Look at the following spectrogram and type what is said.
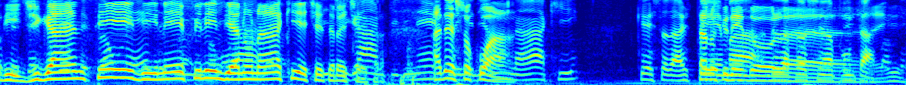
di giganti, mese, di Nephilim, di Anunnaki, di eccetera, giganti, eccetera. Adesso di qua Anunnaki, che sarà il stanno tema della il- prossima puntata. i-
